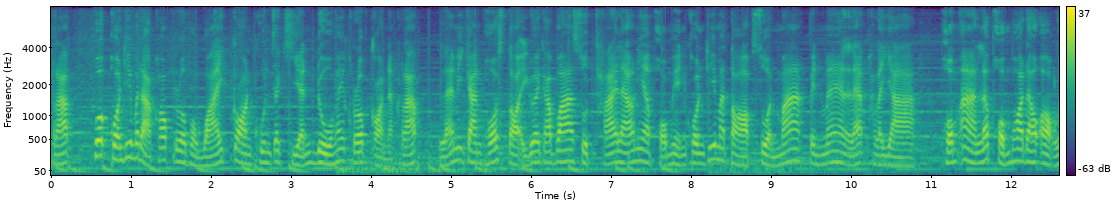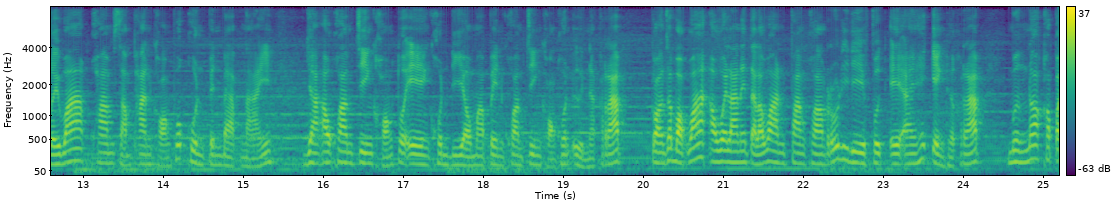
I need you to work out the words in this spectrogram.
ครับ พวกคนที่มาด่าครอบครัวผมไว้ก่อนคุณจะเขียนดูให้ครบก่อนนะครับ และมีการโพสต์ต่ออีกด้วยครับว่าสุดท้ายแล้วเนี่ยผมเห็นคนที่มาตอบส่วนมากเป็นแม่และภรรยา ผมอ่านแล้วผมพอเดาออกเลยว่าความสัมพันธ์ของพวกคุณเป็นแบบไหน อย่าเอาความจริงของตัวเองคนเดียวมาเป็นความจริงของคนอื่นนะครับ ก่อนจะบอกว่าเอาเวลาในแต่ละวันฟังความรู้ดีๆ ฝึก AI ให้เก่งเถอะครับ เมืองนอกเข้าไป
